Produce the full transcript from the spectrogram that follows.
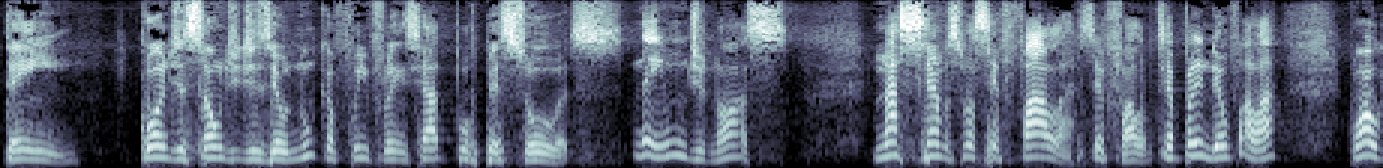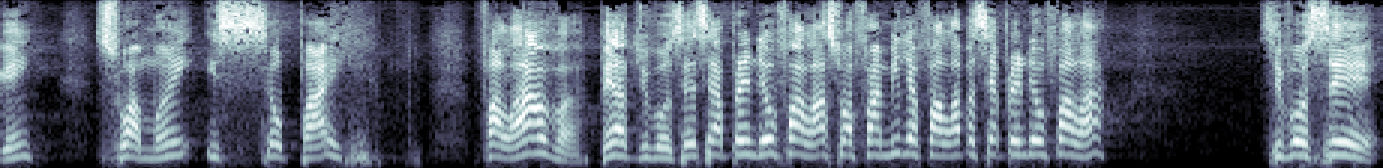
tem condição de dizer eu nunca fui influenciado por pessoas? Nenhum de nós. Nascemos, você fala, você fala, porque você aprendeu a falar com alguém. Sua mãe e seu pai falava perto de você, você aprendeu a falar. Sua família falava, você aprendeu a falar. Se você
